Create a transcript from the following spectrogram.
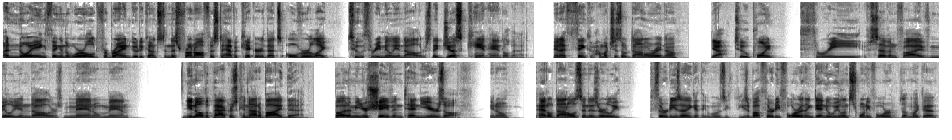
annoying thing in the world for Brian Gutekunst in this front office to have a kicker that's over like two, three million dollars. They just can't handle that. And I think how much is O'Donnell right now? Yeah, two point three seven five million dollars. Man, oh man. You know the Packers cannot abide that. But I mean, you're shaving ten years off. You know, Pat O'Donnell's in his early 30s. I think. I think what was he? He's about 34. I think Daniel Whelan's 24, something like that.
